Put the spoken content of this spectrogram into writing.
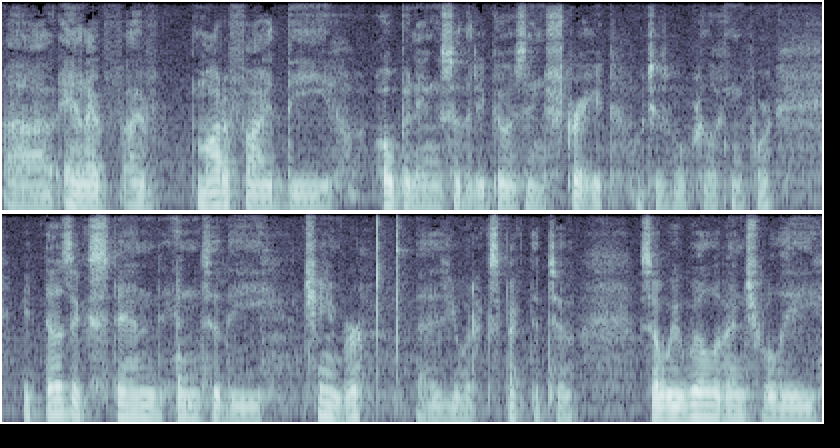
uh, and I've, I've modified the opening so that it goes in straight which is what we're looking for. It does extend into the chamber as you would expect it to so we will eventually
